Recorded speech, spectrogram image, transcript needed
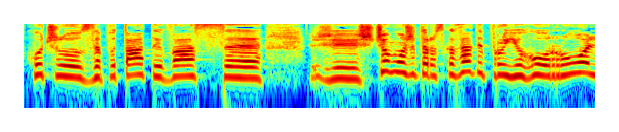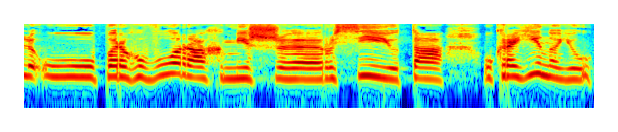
хочу запитати вас, що можете розказати про його роль у переговорах між Росією та Україною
